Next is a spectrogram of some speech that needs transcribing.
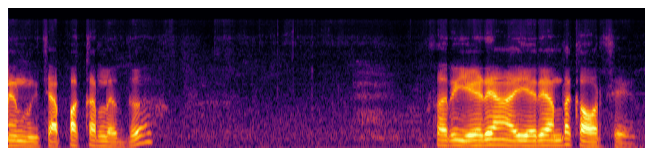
నేను మీకు చెప్పక్కర్లేదు. సరే ఏరియా ఏరియా అంతా కవర్ చేయండి.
